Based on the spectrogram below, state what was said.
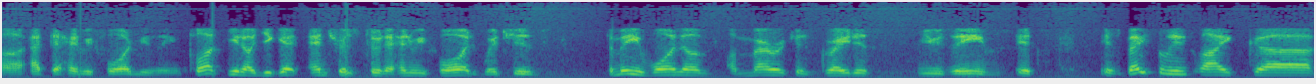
uh, at the Henry Ford Museum. Plus, you know, you get entrance to the Henry Ford, which is, to me, one of America's greatest museums. It's it's basically like uh,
